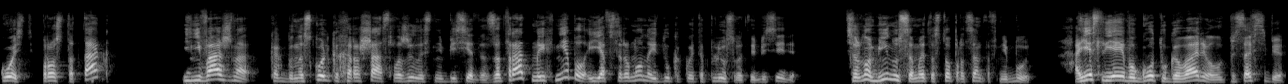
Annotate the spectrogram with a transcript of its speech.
гость просто так, и неважно, как бы, насколько хороша сложилась с ним беседа, затрат моих не было, и я все равно найду какой-то плюс в этой беседе. Все равно минусом это 100% не будет. А если я его год уговаривал, представь себе,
